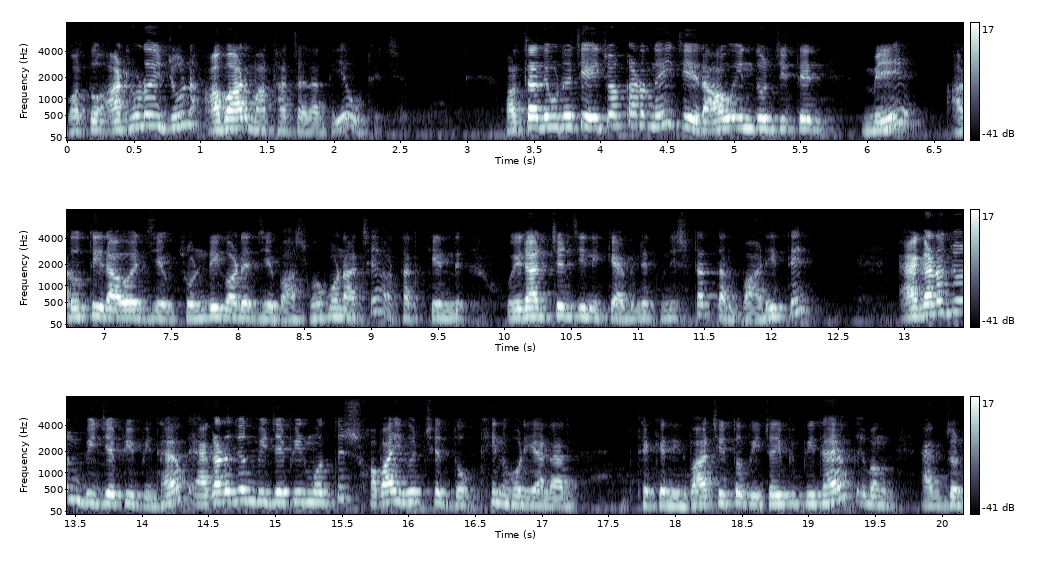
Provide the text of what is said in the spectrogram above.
গত আঠেরোই জুন আবার মাথাচাড়া দিয়ে উঠেছে। মাথাচাড়া দিয়ে উঠেছে এই কারণেই যে রাও ইন্দ্রজিতের মেয়ে আরতি রাওয়ের যে চণ্ডীগড়ের যে বাসভবন আছে, অর্থাৎ কেন্দ্রে, ওই রাজ্যের যিনি ক্যাবিনেট মিনিস্টার, তার বাড়িতে এগারো জন বিজেপি বিধায়ক, এগারো জন বিজেপির মধ্যে সবাই হচ্ছে দক্ষিণ হরিয়ানার থেকে নির্বাচিত বিজেপি বিধায়ক এবং একজন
